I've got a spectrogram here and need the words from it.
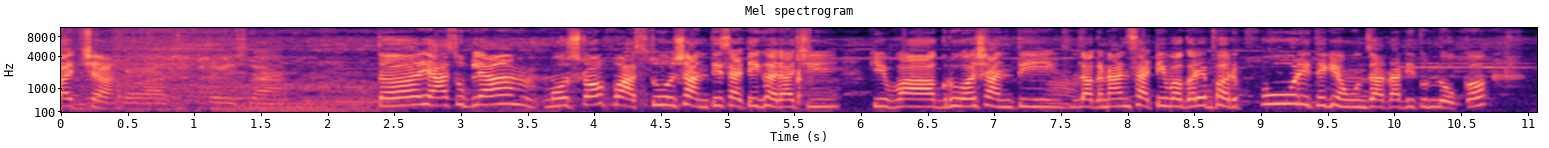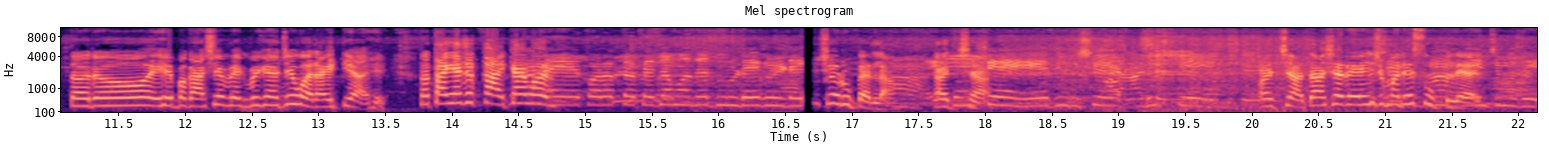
अच्छा. प्रवेशला. तर ह्या सुपल्या मोस्ट ऑफ वास्तू शांतीसाठी घराची किंवा गृहशांती लग्नांसाठी वगैरे भरपूर इथे घेऊन जातात इथून लोक. तर हे बघा असे वेगवेगळ्या जे व्हरायटी आहे. तर ताई याच्यात काय काय आहे, परत त्याच्यामध्ये दुर्डे बिर्डे. दोनशे रुपयाला. अच्छा. दोनशे दीडशे अडीचशे. अच्छा तर अशा रेंजमध्ये सुपले आहेत. रेंजमध्ये.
